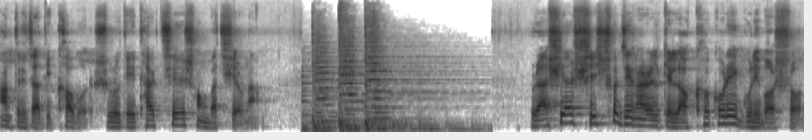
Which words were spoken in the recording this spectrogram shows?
আন্তর্জাতিক খবর। শুরুতেই থাকছে সংবাদ শিরোনাম। রাশিয়ার শীর্ষ জেনারেলকে লক্ষ্য করে গুলিবর্ষণ।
